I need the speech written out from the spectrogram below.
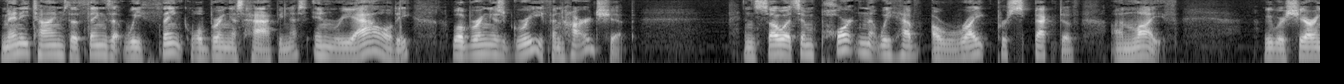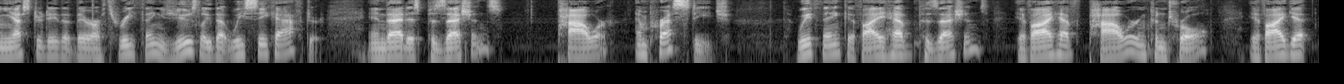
Many times the things that we think will bring us happiness, in reality, will bring us grief and hardship. And so it's important that we have a right perspective on life. We were sharing yesterday that there are three things usually that we seek after, and that is possessions, power, and prestige. We think if I have possessions, if I have power and control, if I get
